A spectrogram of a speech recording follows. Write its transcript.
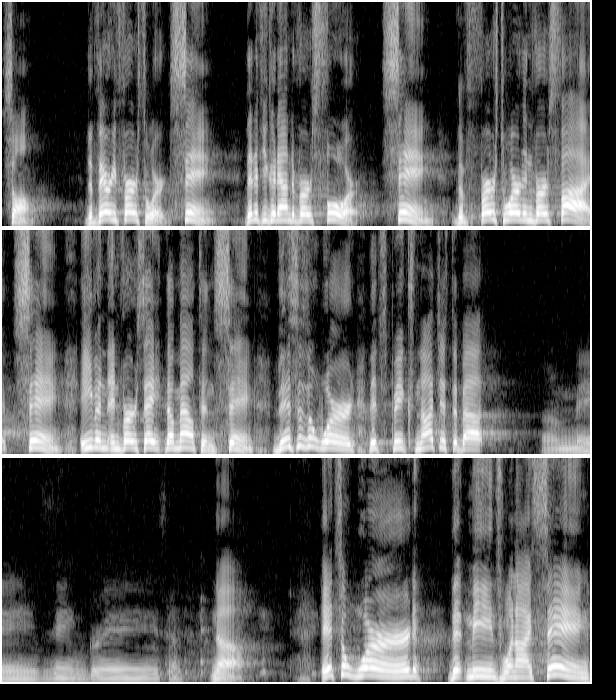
psalm. The very first word, sing. Then, if you go down to verse four, sing. The first word in verse 5, sing. Even in verse 8, the mountains sing. This is a word that speaks not just about Amazing grace. No. It's a word that means when I sing,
